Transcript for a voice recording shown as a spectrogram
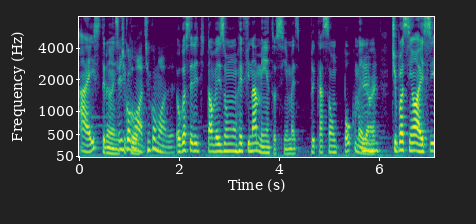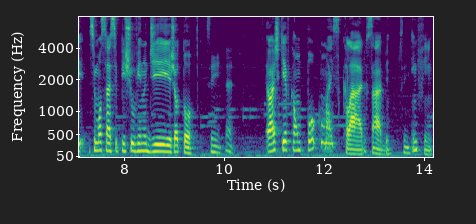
Ah, é estranho. Você tipo, incomoda, te incomoda. eu gostaria de talvez um refinamento, assim, uma explicação um pouco melhor. Uhum. Tipo assim, ó, esse, se mostrar esse Pichu vindo de Jotô, Sim, é, eu acho que ia ficar um pouco mais claro, sabe? sim. Enfim.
